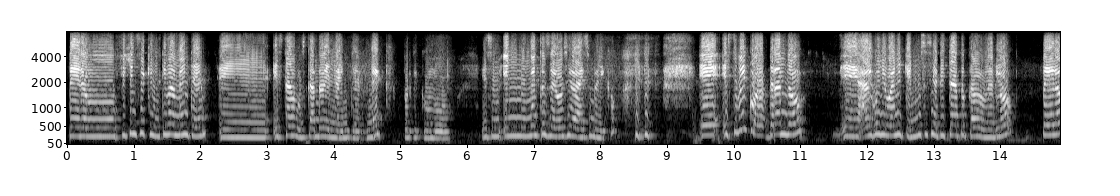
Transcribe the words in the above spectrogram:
pero fíjense que últimamente eh, he estado buscando en la internet, porque como es en, momentos de ocio a eso me dedico, eh, estuve encontrando eh, algo, Giovanni, que no sé si a ti te ha tocado verlo, pero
